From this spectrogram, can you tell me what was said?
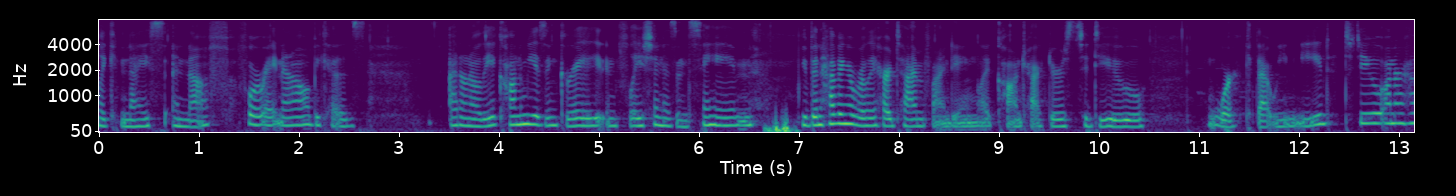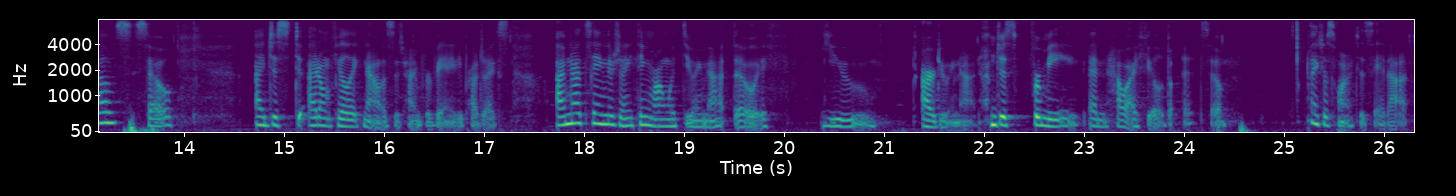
like nice enough for right now because I don't know, the economy isn't great, inflation is insane. We've been having a really hard time finding like contractors to do work that we need to do on our house. So I just I don't feel like now is the time for vanity projects. I'm not saying there's anything wrong with doing that though if you are doing that. I'm just for me and how I feel about it. So I just wanted to say that.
